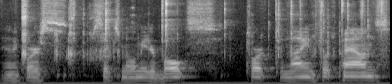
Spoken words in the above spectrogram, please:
And of course, 6 millimeter bolts, torque to 9 foot-pounds.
